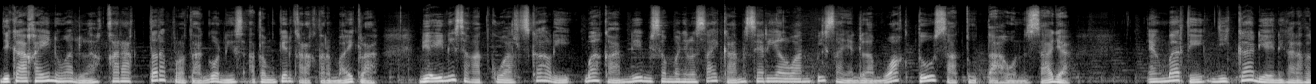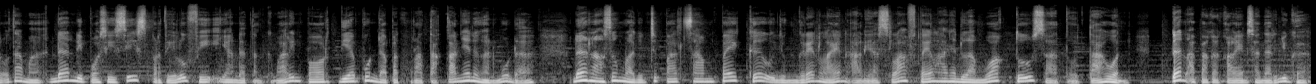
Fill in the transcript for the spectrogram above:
jika Akainu adalah karakter protagonis atau mungkin karakter baik lah, dia ini sangat kuat sekali, bahkan dia bisa menyelesaikan serial One Piece hanya dalam waktu satu tahun saja. Yang berarti jika dia ini karakter utama dan di posisi seperti Luffy yang datang ke Marineford, dia pun dapat meratakannya dengan mudah dan langsung melaju cepat sampai ke ujung Grand Line alias Love Tale hanya dalam waktu satu tahun. Dan apakah kalian sadar juga?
